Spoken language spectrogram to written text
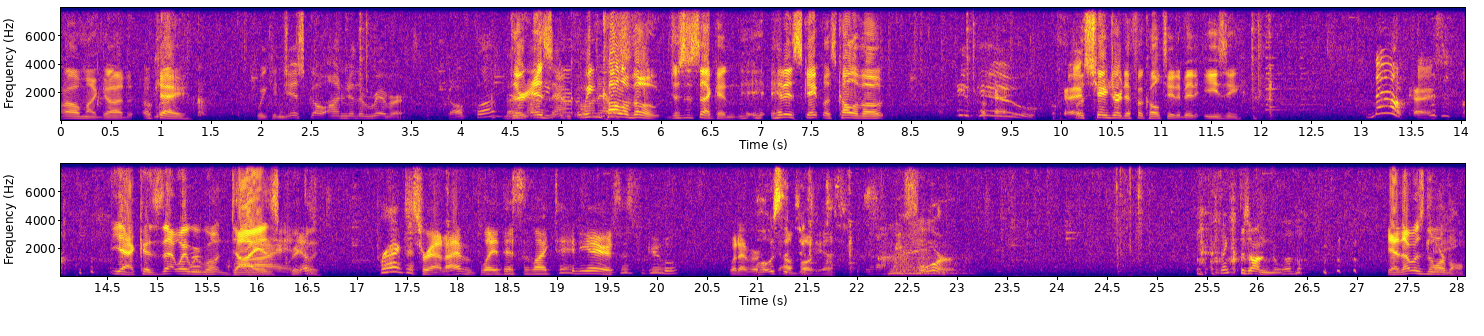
Oh my god. Okay. We can just go under the river. Golf club? There is. We can call a vote. Just a second. H- Hit escape. Let's call a vote. Okay. Okay. Let's change our difficulty to a bit easy. no. Okay. This is Yeah, because that way we won't die as quickly. Practice round. I haven't played this in like 10 years. This is cool. Whatever. What was the I'll vote yes. Before. I think it was on normal. Yeah, that was normal.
